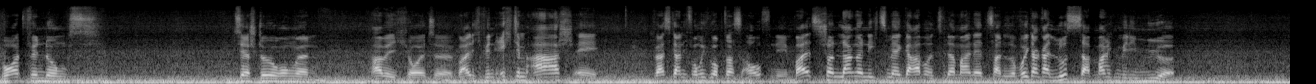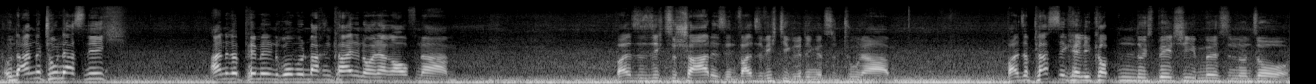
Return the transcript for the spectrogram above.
Wortfindungszerstörungen habe ich heute, weil ich bin echt im Arsch, ey. Ich weiß gar nicht, warum ich überhaupt was aufnehme. Weil es schon lange nichts mehr gab und es wieder mal in der Zeit ist. Obwohl ich gar keine Lust habe, mache ich mir die Mühe. Und andere tun das nicht. Andere pimmeln rum und machen keine neuen Heraufnahmen. Weil sie sich zu schade sind, weil sie wichtigere Dinge zu tun haben. Weil sie Plastikhelikopter durchs Bild schieben müssen und so.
